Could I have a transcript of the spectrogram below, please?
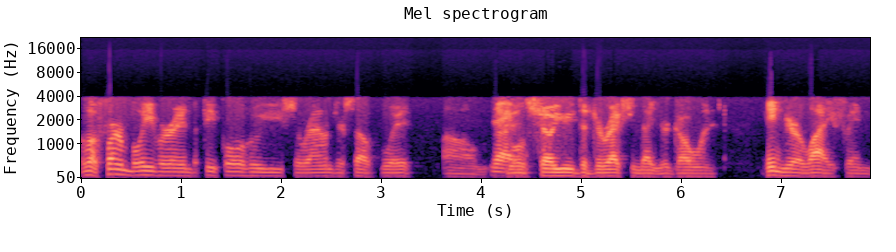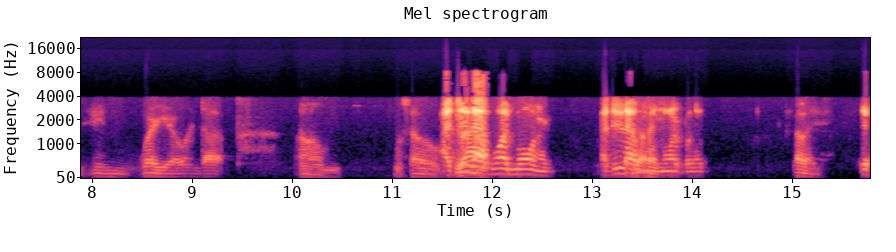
I'm a firm believer in the people who you surround yourself with um, right. will show you the direction that you're going in your life and, and where you'll end up. Um, so I do have one more. I do have one more, but Go ahead. If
